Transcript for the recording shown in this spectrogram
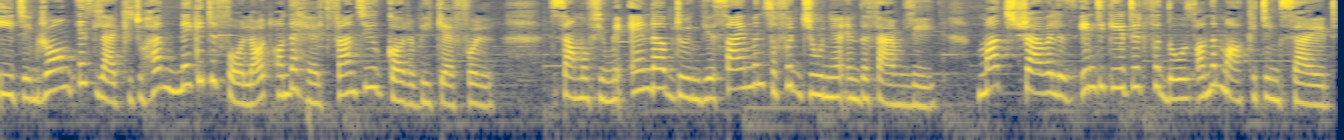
Eating wrong is likely to have negative fallout on the health front, so you gotta be careful. Some of you may end up doing the assignments of a junior in the family. Much travel is indicated for those on the marketing side.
